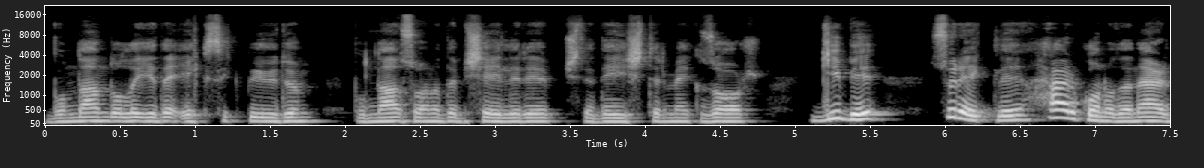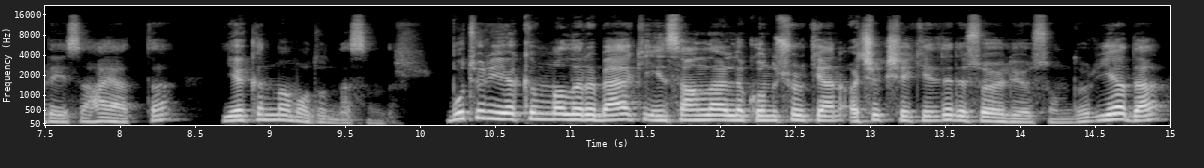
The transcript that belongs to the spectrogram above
Bundan dolayı da eksik büyüdüm. Bundan sonra da bir şeyleri işte değiştirmek zor gibi sürekli her konuda neredeyse hayatta yakınma modundasındır. Bu tür yakınmaları belki insanlarla konuşurken açık şekilde de söylüyorsundur ya da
